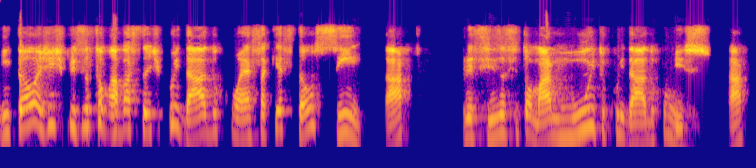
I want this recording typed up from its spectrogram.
Então a gente precisa tomar bastante cuidado com essa questão, sim, tá? Precisa se tomar muito cuidado com isso. Tá?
